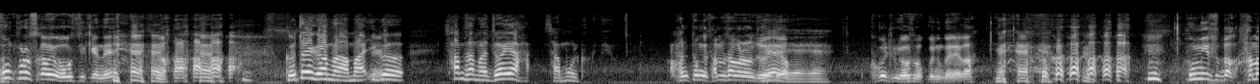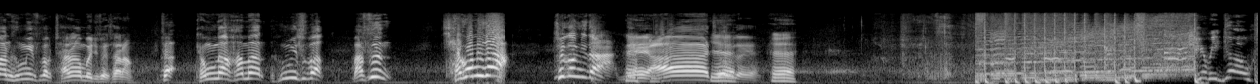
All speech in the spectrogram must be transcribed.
홈플러스 가면 먹을 수 있겠네. 그쪽에 가면 아마 네. 이거 3, 4만 줘야 사 먹을 거거든요. 한 통에 3, 4만 원 줘야 돼요? 예, 예, 그걸 지금 여기서 먹고 있는 거야 내가? 흑미수박 하만 흑미수박 자랑 한번 해주세요 자랑 자 경남 하만 흑미수박 맛은 최고입니다! 최고입니다 네 아 최고입니다 예. 예. Here we go.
